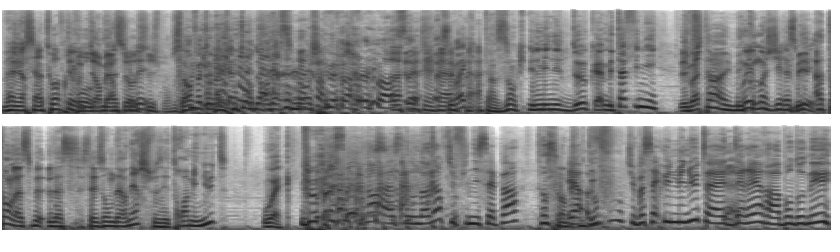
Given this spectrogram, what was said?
Bah merci à toi Je peux frérot. me dire merci aussi, je pense. bah, en fait on a 4 tours de remerciements généralement c'est c'est vrai que putain Zank 1 minute 2 quand même mais t'as fini Mais putain, mais, Oui, moi je dis respect. mais attends, la, la saison dernière, je faisais 3 minutes. Ouais Non, la saison dernière, tu finissais pas. Putain, c'est un Et, truc de fou. tu passais une minute à être derrière, à abandonner,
